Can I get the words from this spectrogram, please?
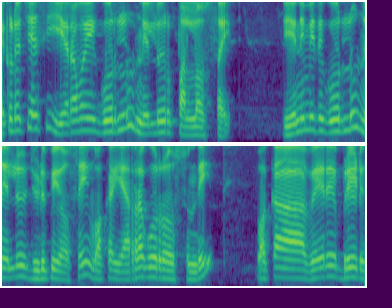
ఇక్కడ వచ్చేసి ఇరవై గొర్రెలు నెల్లూరు పళ్ళు వస్తాయి. ఎనిమిది గొర్రెలు నెల్లూరు జుడిపి వస్తాయి. ఒక ఎర్ర గొర్రె వస్తుంది. ఒక వేరే బ్రీడ్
